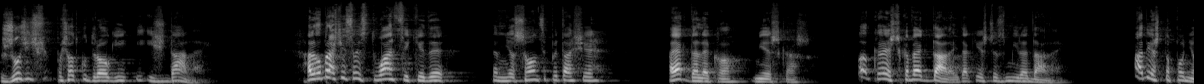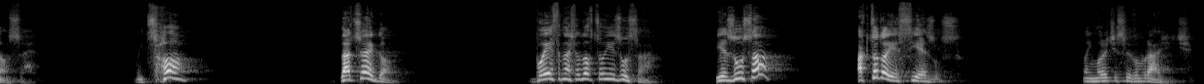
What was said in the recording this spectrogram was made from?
rzucić pośrodku drogi i iść dalej. Ale wyobraźcie sobie sytuację, kiedy ten niosący pyta się, a jak daleko mieszkasz? Okej, jeszcze kawałek dalej, tak jeszcze z mile dalej. A wiesz, to poniosę. Mówi, co? Dlaczego? Bo jestem naśladowcą Jezusa. Jezusa? A kto to jest Jezus? No i możecie sobie wyobrazić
